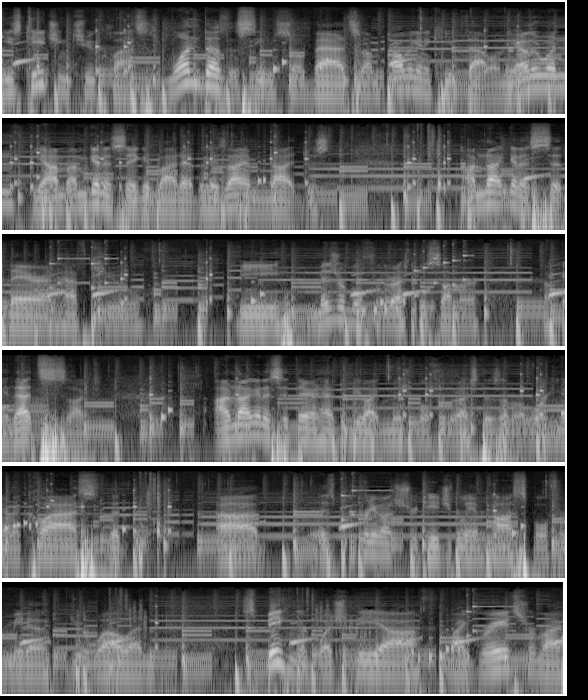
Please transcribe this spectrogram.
he's teaching two classes. One doesn't seem so bad, so I'm probably gonna keep that one. The other one, yeah, I'm I'm gonna say goodbye to it because I am not just I'm not gonna sit there and have to be miserable for the rest of the summer. Okay, that sucked. I'm not gonna sit there and have to be like miserable for the rest of the summer working on a class that uh, is pretty much strategically impossible for me to do well in. Speaking of which, the uh, my grades for my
